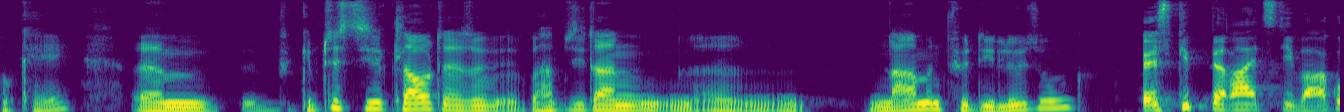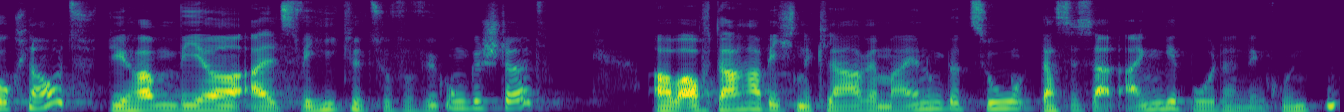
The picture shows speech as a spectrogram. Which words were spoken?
Okay. Ähm, gibt es diese Cloud? Also haben Sie da einen äh, Namen für die Lösung? Es gibt bereits die Vago Cloud. Die haben wir als Vehikel zur Verfügung gestellt. Aber auch da habe ich eine klare Meinung dazu. Das ist ein Angebot an den Kunden.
